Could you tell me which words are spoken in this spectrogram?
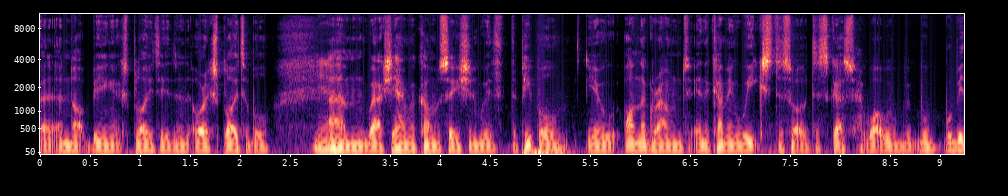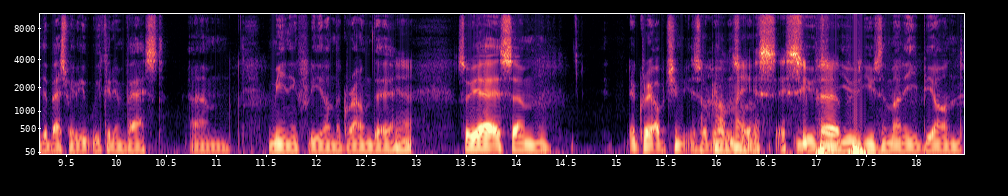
know and not being exploited and, or exploitable. yeah. Um, we're actually having a conversation with the people, you know, on the ground in the coming weeks to sort of discuss what would, would, would be the best way we, we could invest um, meaningfully on the ground there. yeah. So yeah, it's um, a great opportunity to sort of be Oh, able to mate, sort of it's, it's use, use use the money beyond,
